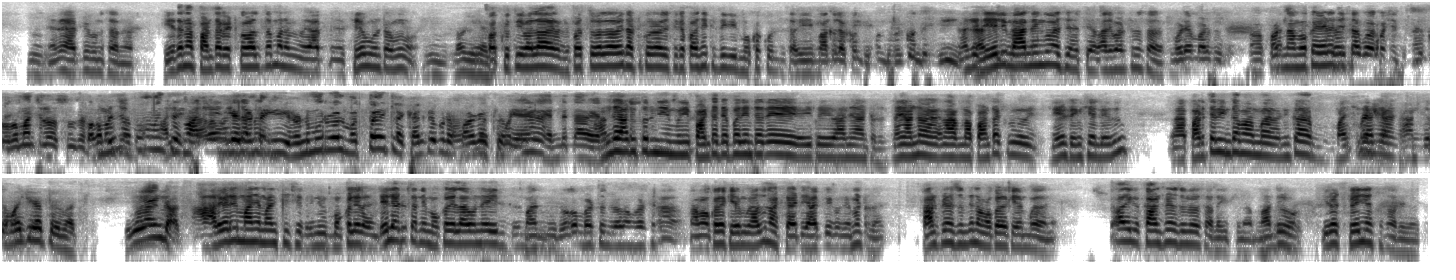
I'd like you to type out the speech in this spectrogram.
అదే హ్యాపీగా ఉంది సార్ నాకు. ఏదైనా పంట పెట్టుకోవాలితో మనం సేవ్ ఉంటాము. ప్రకృతి వల్ల విపత్తు వల్ల తట్టుకోవాలి కెపాసిటీ ఈ మొక్కకు ఉంది సార్ ఈ మందులకు అంటే డైలీ మార్నింగ్ అది పడుతుంది సార్ ఉదయం పడుతుంది. నా మొక్క పొగ మంచులో వస్తుంది మంచి. ఈ రెండు- మూడు రోజులు మొత్తం ఇట్లా కంటే కూడా బాగా వస్తుంది. అందరూ అడుగుతారు నీ పంట దెబ్బతింటది ఇది అని అంటారు. నేను అన్న నా- పంటకు ఏం టెన్షన్ లేదు. పడితే ఇంకా ఇంకా. మంచిగా మరి. ఏం కాదు. అడగడం మంచి మంచి మొక్కలు ఎలా డైలీ అడుగుతారు నీ మొక్కలు ఎలా ఉన్నాయి? రోగం పడుతుంది రోగం పడుతుంది. నా మొక్కలకి ఏం కాదు నాకు హ్యాపీ హ్యాపీగా ఉంది. ఏమంటారు? కాన్ఫిడెన్స్ ఉంది నా మొక్కలకి ఏం కాదని అది కాన్ఫిడెన్స్ ఉంది సార్ ఇస్తున్నా మందులు ఈరోజు స్ప్రే చేస్తాను సార్ ఈరోజు.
